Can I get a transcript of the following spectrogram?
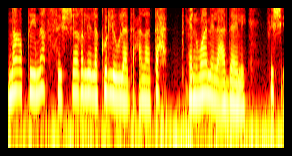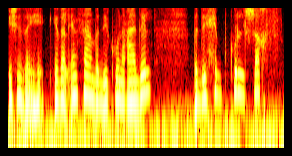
نعطي نفس الشغلة لكل أولاد على تحت عنوان العدالة. فيش إشي زي هيك. إذا الإنسان بده يكون عادل بده يحب كل شخص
